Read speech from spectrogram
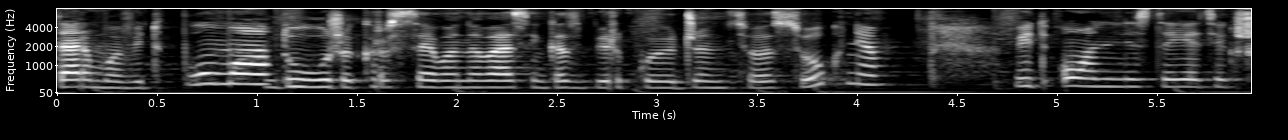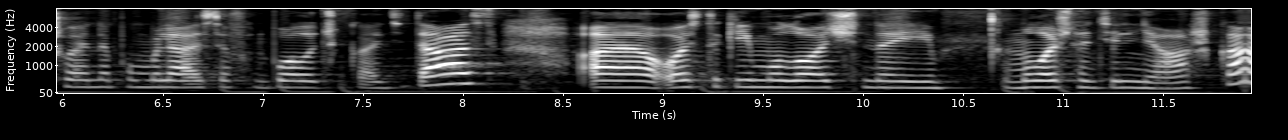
Термо від Puma, дуже красива новесенька збіркою джинсова сукня. Від Only, здається, якщо я не помиляюся, футболочка Adidas. Е, ось такий молочний, молочна тільняшка.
